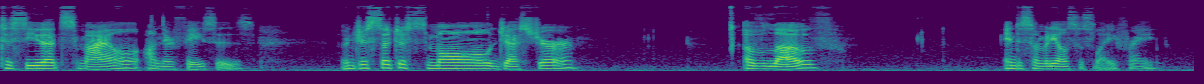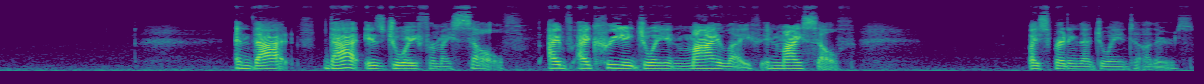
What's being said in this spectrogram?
to see that smile on their faces and just such a small gesture of love into somebody else's life, right? And that that is joy for myself. I I create joy in my life, in myself by spreading that joy into others.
